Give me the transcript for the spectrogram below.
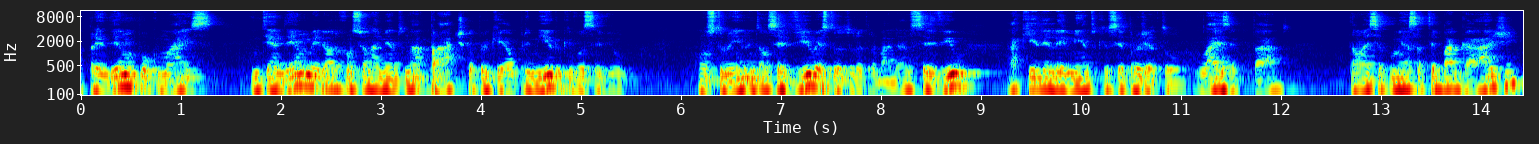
aprendendo um pouco mais, entendendo melhor o funcionamento na prática, porque é o primeiro que você viu construindo, então você viu a estrutura trabalhando, você viu aquele elemento que você projetou lá executado. Então aí você começa a ter bagagem,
